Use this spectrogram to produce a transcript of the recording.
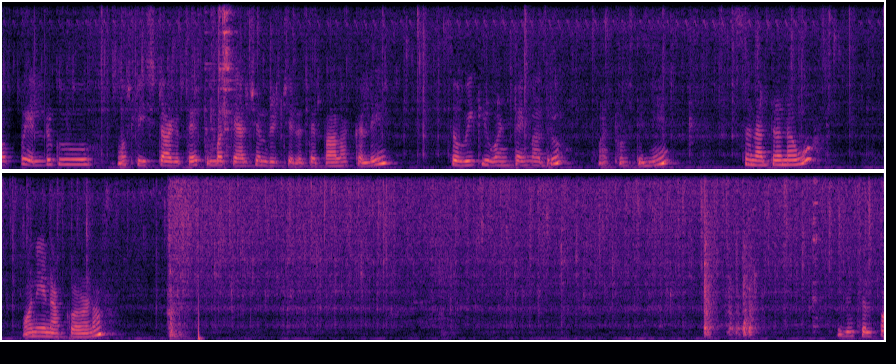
ಪಪ್ಪು ಎಲ್ರಿಗೂ ಮೋಸ್ಟ್ಲಿ ಇಷ್ಟ ಆಗುತ್ತೆ, ತುಂಬ ಕ್ಯಾಲ್ಶಿಯಂ ರಿಚ್ ಇರುತ್ತೆ ಪಾಲಕಲ್ಲಿ. ಸೊ ವೀಕ್ಲಿ ಒನ್ ಟೈಮ್ ಆದರೂ ಮಾಡ್ಕೊಳ್ತೀನಿ. ಸೊ ನಂತರ ನಾವು ಆನಿಯನ್ ಹಾಕ್ಕೊಳ್ಳೋಣ. ಇದು ಸ್ವಲ್ಪ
